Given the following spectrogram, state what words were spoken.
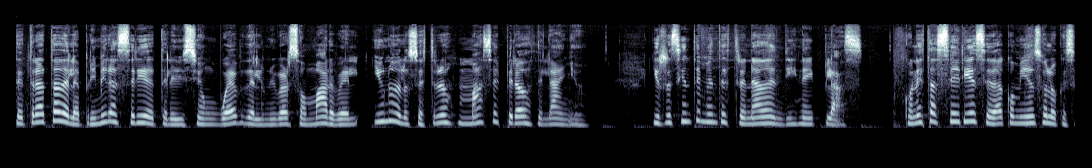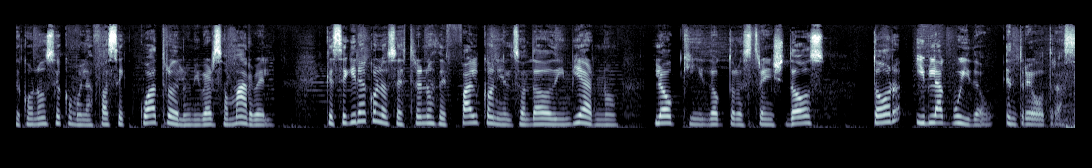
Se trata de la primera serie de televisión web del universo Marvel y uno de los estrenos más esperados del año, y recientemente estrenada en Disney Plus. Con esta serie se da comienzo a lo que se conoce como la fase 4 del universo Marvel, que seguirá con los estrenos de Falcon y el Soldado de Invierno, Loki, Doctor Strange 2, Thor y Black Widow, entre otras.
